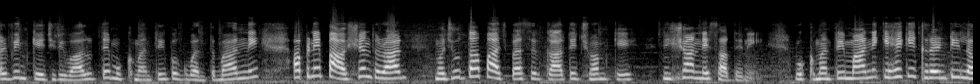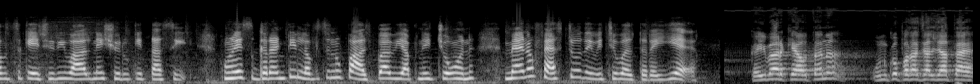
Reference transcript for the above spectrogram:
ਅਰਵਿੰਦ ਕੇਜਰੀਵਾਲ ਉੱਤੇ ਮੁੱਖ ਮੰਤਰੀ ਭਗਵੰਤ ਮਾਨ ਨੇ ਆਪਣੇ ਭਾਸ਼ਣ ਦੌਰਾਨ ਮੌਜੂਦਾ ਭਾਜਪਾ ਸਰਕਾਰ ਤੇ ਜੰਮ ਕੇ ਨਿਸ਼ਾਨੇ ਸਾਧੇ ਨੇ ਮੁੱਖ ਮੰਤਰੀ ਮਾਨ ਨੇ ਕਿਹਾ ਕਿ ਗਰੰਟੀ ਲਫ਼ਜ਼ ਕੇਜਰੀਵਾਲ ਨੇ ਸ਼ੁਰੂ ਕੀਤਾ ਸੀ ਹੁਣ ਇਸ ਗਰੰਟੀ ਲਫ਼ਜ਼ ਨੂੰ ਭਾਜਪਾ ਵੀ ਆਪਣੀ ਚੋਣ ਮੈਨੀਫੈਸਟੋ ਦੇ ਵਿੱਚ ਵਰਤ ਰਹੀ ਹੈ कई बार क्या होता है ना उनको पता चल जाता है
